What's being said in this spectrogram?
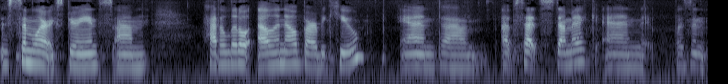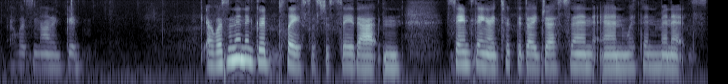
a similar experience. Um, had a little L and L barbecue and um, upset stomach, and it wasn't. I wasn't on a good. I wasn't in a good place. Let's just say that. And same thing. I took the DigestZen, and within minutes,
